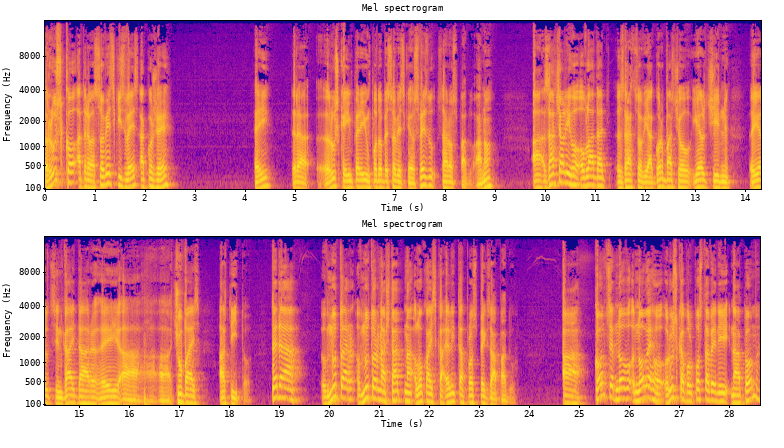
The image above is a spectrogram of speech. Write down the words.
Rusko, a teda Sovietský zväz, akože, hej, teda Ruské imperium v podobe Sovietskeho zväzu sa rozpadlo, áno? A začali ho ovládať zradcovia Gorbačov, Jelčin, Jelcin, Gajdar, hej, a, a Čubajs a títo. Teda vnútor, vnútorná štátna lokajská elita v prospech západu. A koncept novo, nového Ruska bol postavený na tom,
